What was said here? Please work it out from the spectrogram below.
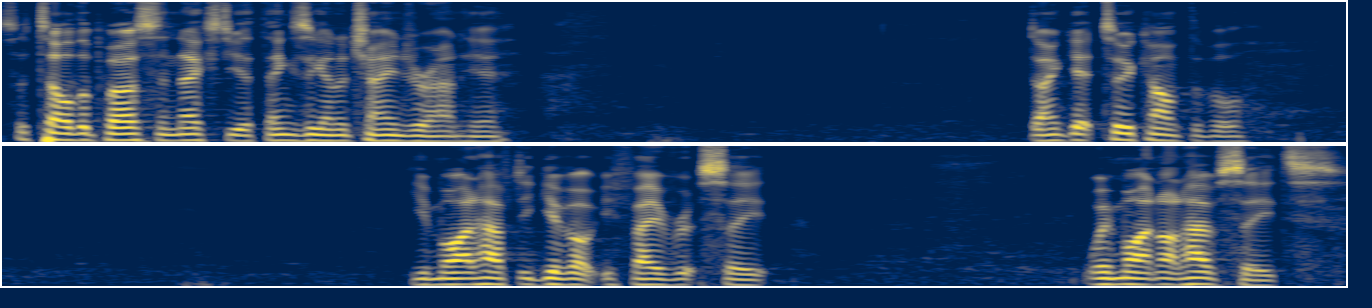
So tell the person next to you things are going to change around here. Don't get too comfortable. You might have to give up your favorite seat. We might not have seats.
